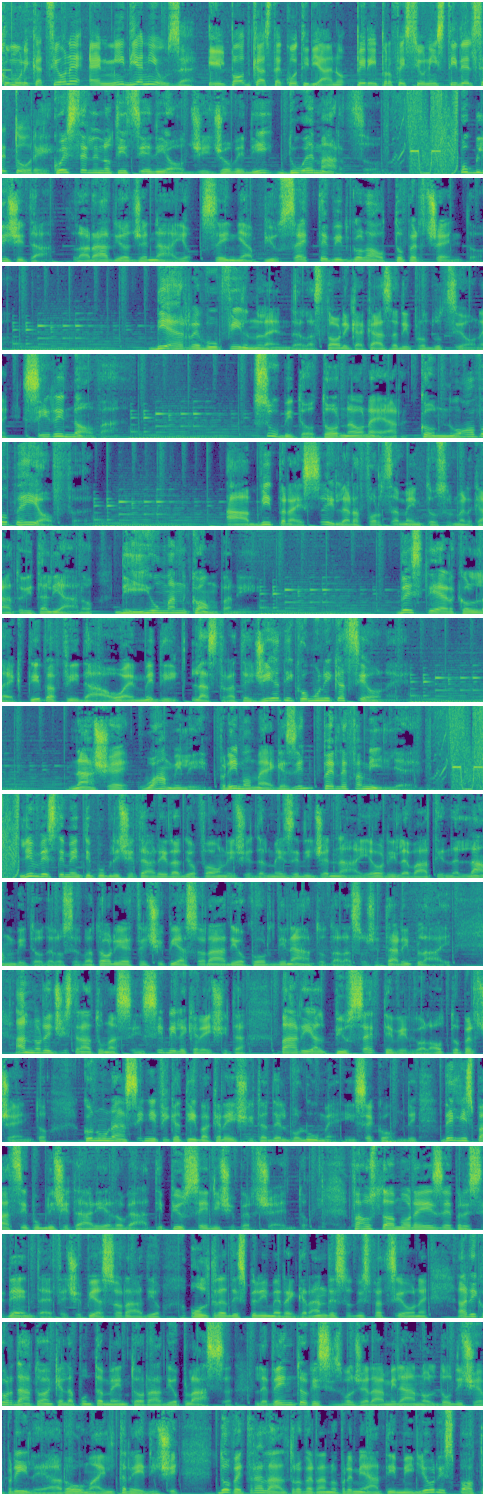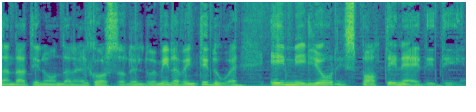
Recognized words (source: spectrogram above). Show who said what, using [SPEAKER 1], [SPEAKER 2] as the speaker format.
[SPEAKER 1] Comunicazione e Media News, il podcast quotidiano per i professionisti del settore.
[SPEAKER 2] Queste le notizie di oggi, giovedì 2 marzo. Pubblicità. La radio a gennaio segna più 7,8%. BRV Filmland, la storica casa di produzione, si rinnova. Subito torna on air con nuovo payoff a B-Press il rafforzamento sul mercato italiano di Human Company. Vestiaire Collective affida a OMD la strategia di comunicazione. Nasce Wamily, primo magazine per le famiglie. Gli investimenti pubblicitari radiofonici del mese di gennaio, rilevati nell'ambito dell'osservatorio FCPS Radio coordinato dalla società Reply, hanno registrato una sensibile crescita pari al più 7,8%, con una significativa crescita del volume in secondi degli spazi pubblicitari erogati, più 16%. Fausto Amorese, presidente FCPS Radio, oltre ad esprimere grande soddisfazione, ha ricordato anche l'appuntamento Radio Plus, l'evento che si svolgerà a Milano il 12 aprile e a Roma il 13, dove tra l'altro verranno premiati i migliori spot andati in onda nel corso del 2022 e i migliori spot inediti.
